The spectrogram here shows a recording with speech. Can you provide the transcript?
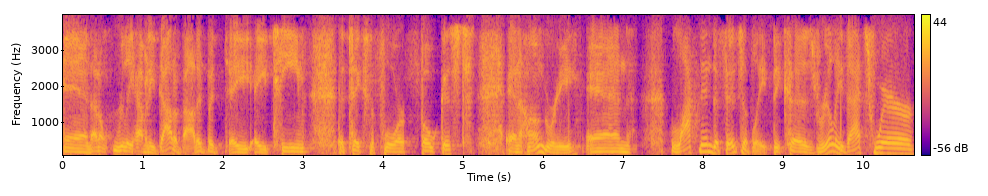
and I don't really have any doubt about it, but a, a team that takes the floor focused and hungry and locked in defensively because really that's where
